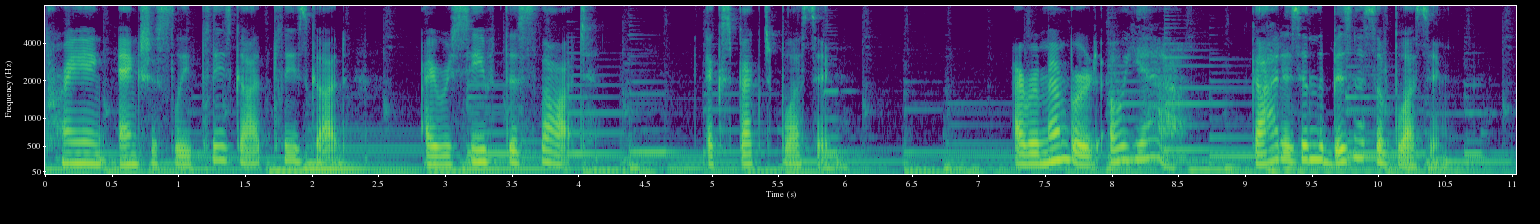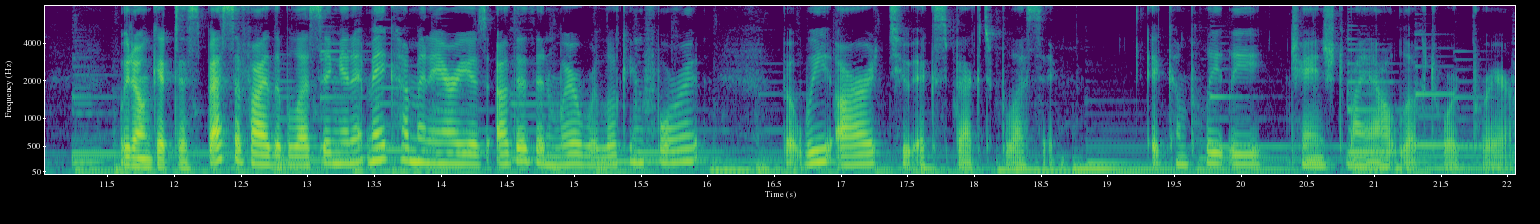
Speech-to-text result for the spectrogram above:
praying anxiously, Please God, please God, I received this thought expect blessing. I remembered, oh yeah, God is in the business of blessing. We don't get to specify the blessing, and it may come in areas other than where we're looking for it, but we are to expect blessing it completely changed my outlook toward prayer.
